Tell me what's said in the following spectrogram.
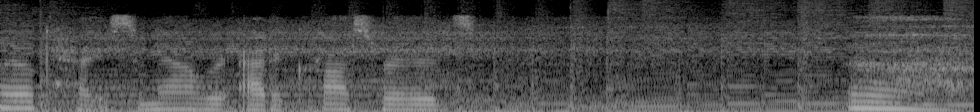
Okay, so now we're at a crossroads.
